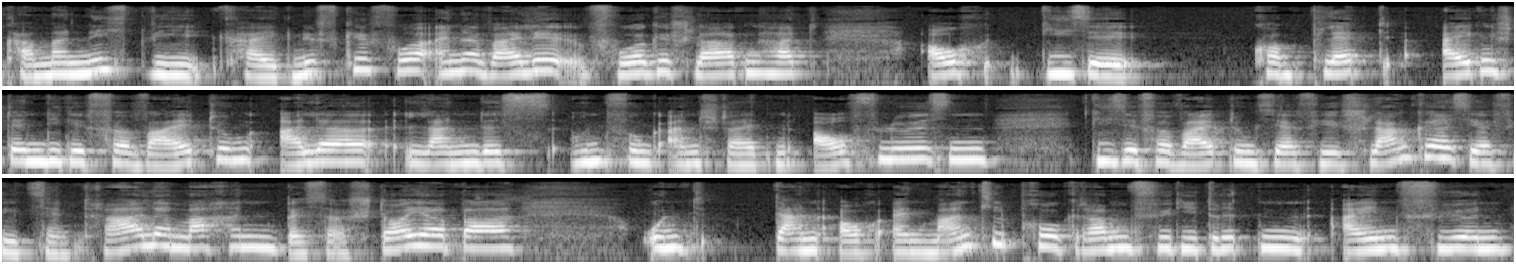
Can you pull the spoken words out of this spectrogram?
kann man nicht, wie Kai Gnifke vor einer Weile vorgeschlagen hat, auch diese komplett eigenständige Verwaltung aller Landesrundfunkanstalten auflösen, diese Verwaltung sehr viel schlanker, sehr viel zentraler machen, besser steuerbar und dann auch ein Mantelprogramm für die Dritten einführen,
